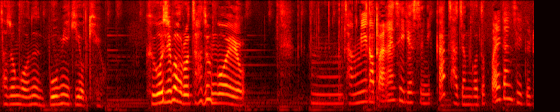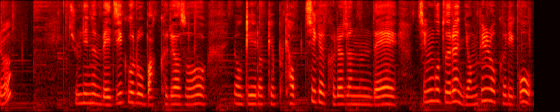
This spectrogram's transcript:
자전거는 몸이 기억해요. 그것이 바로 자전거예요. 음, 장미가 빨간색이었으니까 자전거도 빨간색으로. 줄리는 매직으로 막 그려서 여기 이렇게 겹치게 그려졌는데 친구들은 연필로 그리고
